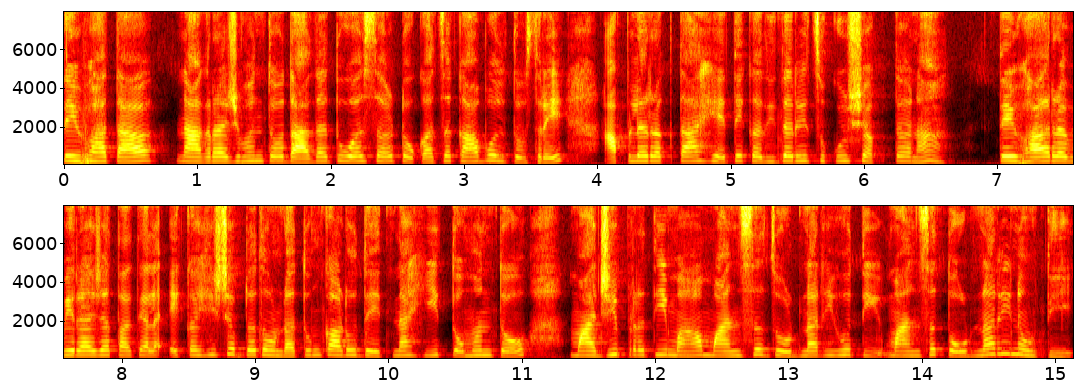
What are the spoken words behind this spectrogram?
तेव्हा आता नागराज म्हणतो दादा तू असं टोकाचं का बोलतोस रे? आपलं रक्त आहे ते कधीतरी चुकू शकतं ना? तेव्हा रविराज आता त्याला एकही शब्द तोंडातून काढू देत नाही. तो म्हणतो माझी प्रतिमा माणसं जोडणारी होती माणसं तोडणारी नव्हती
